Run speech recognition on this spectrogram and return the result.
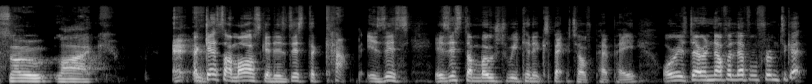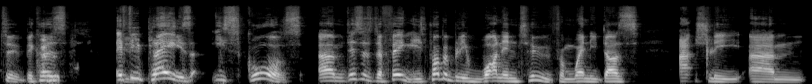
So, like, I guess I'm asking: Is this the cap? Is this is this the most we can expect of Pepe, or is there another level for him to get to? Because if he plays, he scores. Um, this is the thing. He's probably one in two from when he does actually um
